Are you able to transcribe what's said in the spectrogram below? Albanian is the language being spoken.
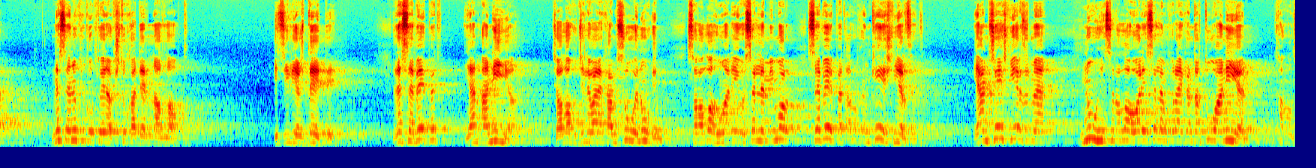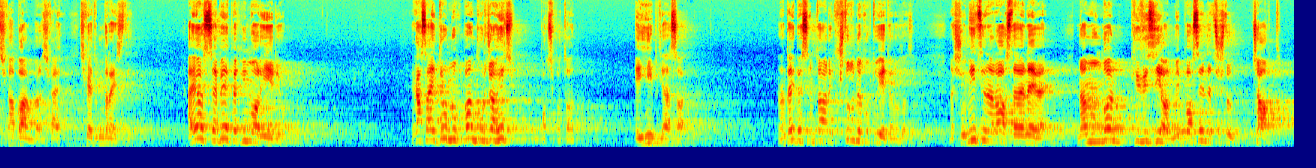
nëse nuk e kuptojna kështu kaderin e Allahut, i cili është deti, dhe sebepet janë anija, që Allahu xhelle ue ala ka mësu Nuhin sallallahu alaihi wasallam me i marr sebepet, ata kanë qesh njerëzit. Janë qesh njerëzit me Nuhin sallallahu alaihi wasallam kur ai ka ndërtu anijen, kanë thonë çka ban bre, çka je tu ndreq ti. Ajo sebepet me i marr njeriu. Nga saj dru nuk ban kurgjo hiç, po shpëton, e i hipti asaj. Andaj besimtari, kështu du me kuptu jetën, në dhëzë. Në shumicin e rasteve neve, na mungon ky vizion, me pa sendet kështu, qartë.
